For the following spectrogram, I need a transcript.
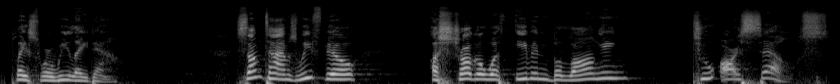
the place where we lay down. Sometimes we feel a struggle with even belonging to ourselves.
